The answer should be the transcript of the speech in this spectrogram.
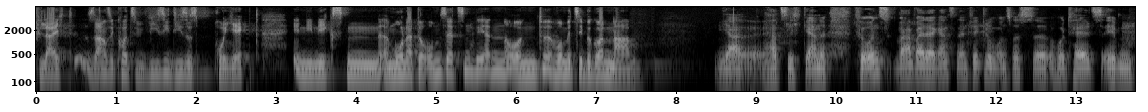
Vielleicht sagen Sie kurz, wie Sie dieses Projekt in die nächsten äh, Monate umsetzen werden und äh, womit Sie begonnen haben. Ja, herzlich gerne. Für uns war bei der ganzen Entwicklung unseres äh, Hotels eben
